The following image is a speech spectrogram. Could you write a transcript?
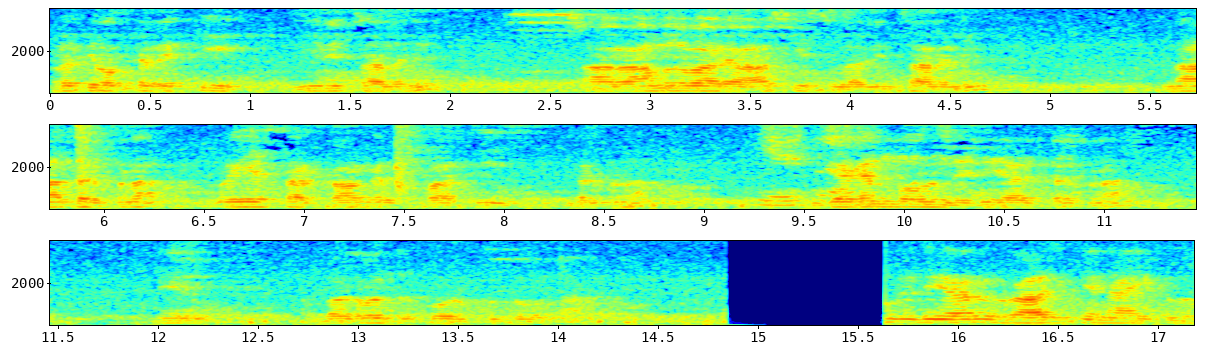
ప్రతి ఒక్క వ్యక్తి జీవించాలని ఆ రాముల వారి ఆశీస్సులు లభించాలని నా తరఫున వైఎస్ఆర్ కాంగ్రెస్ పార్టీ తరఫున జగన్మోహన్ రెడ్డి గారి తరఫున నేను భగవంతుడు కోరుకుంటూ ఉన్నాను రెడ్డి గారు రాజకీయ నాయకులు.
